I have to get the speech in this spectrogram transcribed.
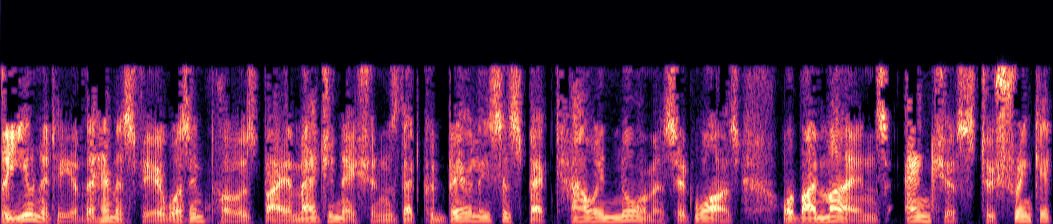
The unity of the hemisphere was imposed by imaginations that could barely suspect how enormous it was, or by minds anxious to shrink it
